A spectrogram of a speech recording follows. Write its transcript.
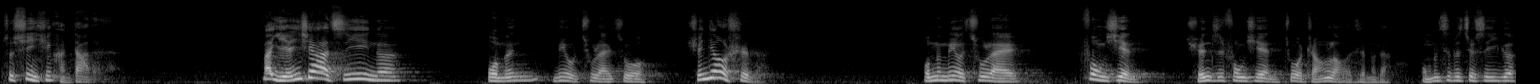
是信心很大的人。那言下之意呢？我们没有出来做宣教士的，我们没有出来奉献、全职奉献做长老什么的，我们是不是就是一个？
